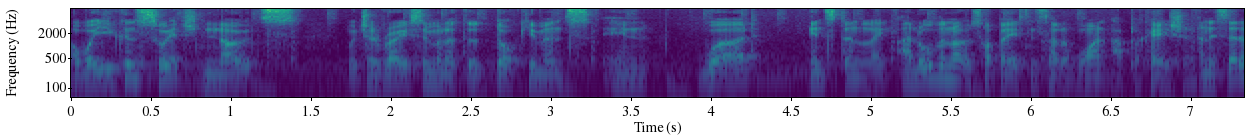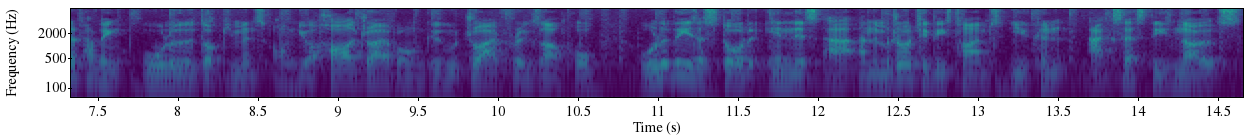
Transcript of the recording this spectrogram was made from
are where you can switch notes, which are very similar to documents in Word instantly. And all the notes are based inside of one application. And instead of having all of the documents on your hard drive or on Google Drive, for example, all of these are stored in this app. And the majority of these times you can access these notes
